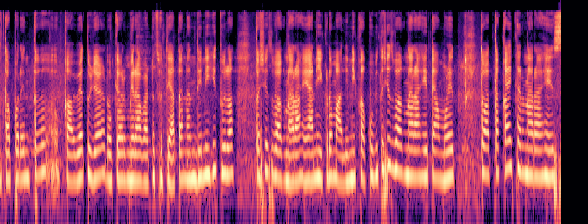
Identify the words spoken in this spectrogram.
आतापर्यंत काव्या तुझ्या डोक्यावर मिरा वाटत होती. आता नंदिनी ही तुला तशीच वागणार आहे आणि इकडं मालिनी काकू बी तशीच वागणार आहे. त्यामुळे तू आता काय करणार आहेस?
